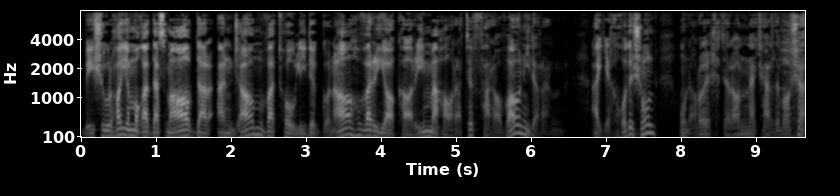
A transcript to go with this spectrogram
بیشورهای مقدس معاب در انجام و تولید گناه و ریاکاری مهارت فراوانی دارن اگه خودشون اونا رو اختراع نکرده باشن.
